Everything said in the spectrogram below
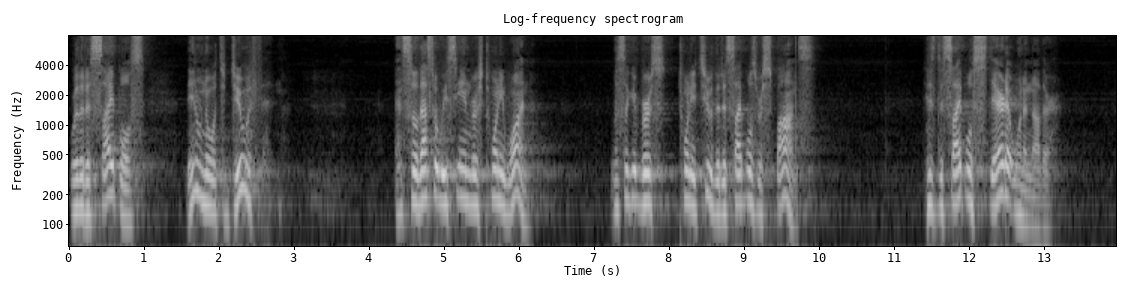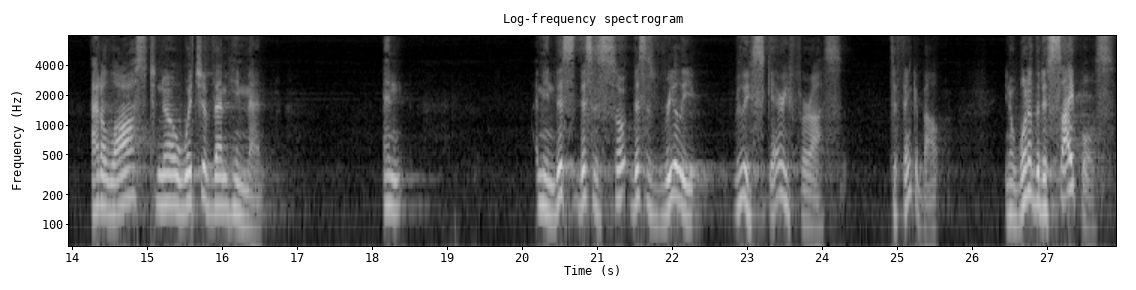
where the disciples they don't know what to do with it. And so that's what we see in verse 21. Let's look at verse 22, the disciples' response his disciples stared at one another, at a loss to know which of them he meant. And I mean, this, this, is, so, this is really, really scary for us to think about. You know, one of the disciples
